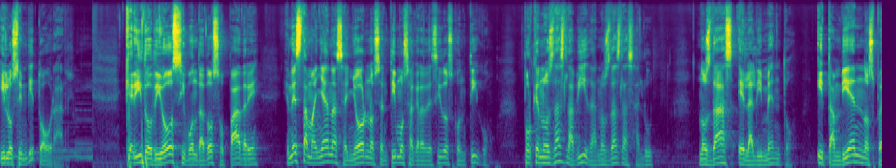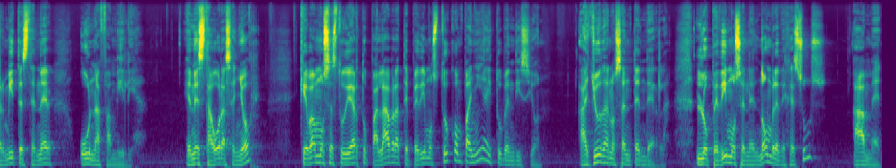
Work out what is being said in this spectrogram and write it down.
y los invito a orar. Querido Dios y bondadoso Padre, en esta mañana, Señor, nos sentimos agradecidos contigo porque nos das la vida, nos das la salud, nos das el alimento y también nos permites tener una familia. En esta hora, Señor, que vamos a estudiar tu palabra, te pedimos tu compañía y tu bendición. Ayúdanos a entenderla. Lo pedimos en el nombre de Jesús. Amén.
